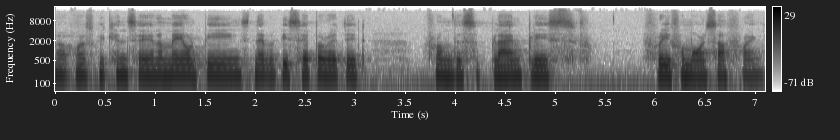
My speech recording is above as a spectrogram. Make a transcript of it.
Or as we can say, you know, may all beings never be separated from the sublime bliss, free from all suffering.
